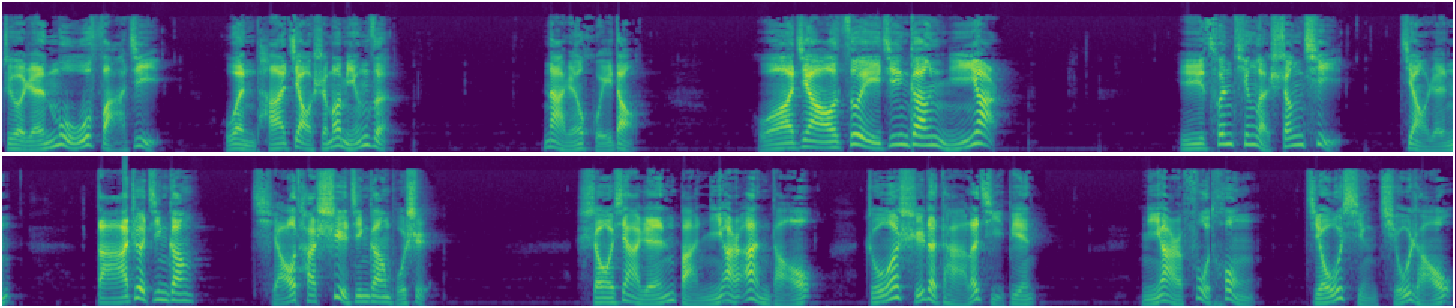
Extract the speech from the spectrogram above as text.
这人目无法纪，问他叫什么名字？”那人回道：“我叫醉金刚倪二。”雨村听了，生气，叫人打这金刚，瞧他是金刚不是。手下人把倪二按倒，着实的打了几鞭。倪二腹痛，酒醒求饶。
